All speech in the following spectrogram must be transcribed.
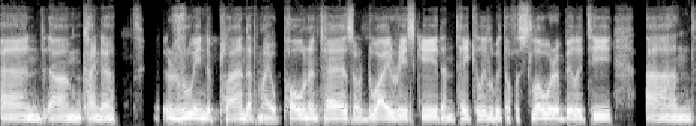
and um, kind of ruin the plan that my opponent has or do i risk it and take a little bit of a slower ability and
